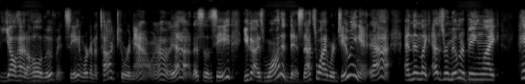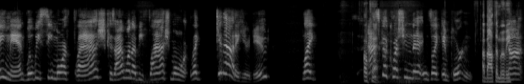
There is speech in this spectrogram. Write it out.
y'all had a whole movement, see, and we're gonna talk to her now. Oh yeah, this is see, you guys wanted this. That's why we're doing it. Yeah. And then like Ezra Miller being like, Hey man, will we see more Flash? Cause I wanna be Flash more. Like, get out of here, dude. Like Okay. ask a question that is like important. About the movie. Not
